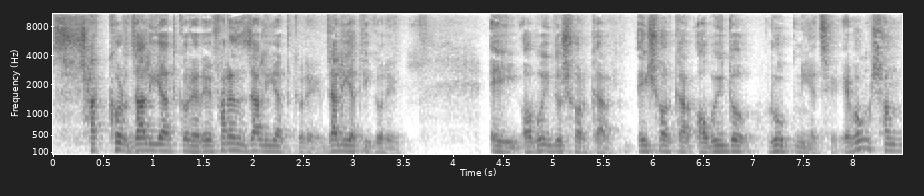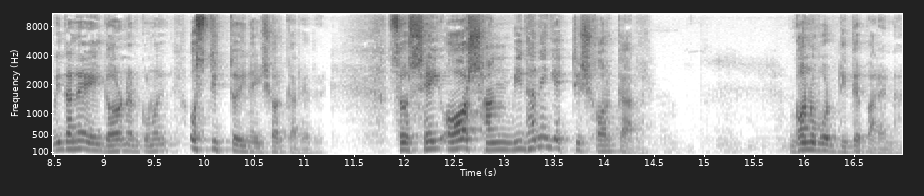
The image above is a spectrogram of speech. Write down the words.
স্বাক্ষর জালিয়াত করে রেফারেন্স জালিয়াত করে, জালিয়াতি করে এই অবৈধ সরকার, এই সরকার অবৈধ রূপ নিয়েছে এবং সংবিধানে এই ধরনের কোনো অস্তিত্বই নেই সরকারের। সো সেই অসাংবিধানিক একটি সরকার গণভোট দিতে পারে না।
